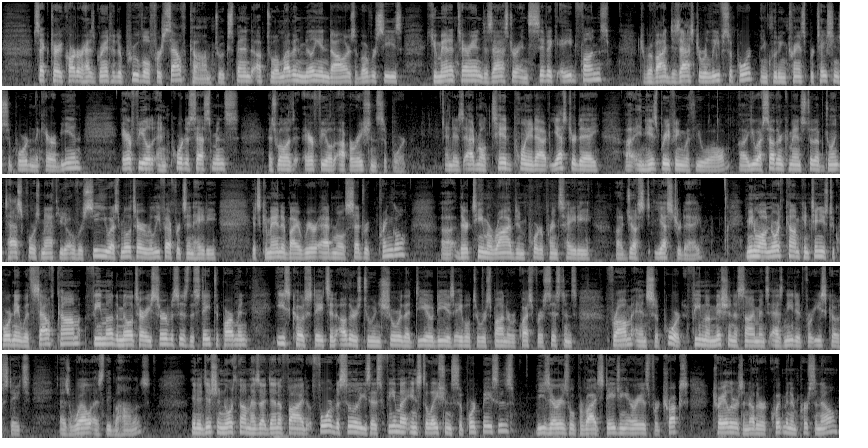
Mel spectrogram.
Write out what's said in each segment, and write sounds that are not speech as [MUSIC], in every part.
Secretary Carter has granted approval for Southcom to expend up to $11 million of overseas humanitarian, disaster, and civic aid funds to provide disaster relief support, including transportation support in the Caribbean, airfield and port assessments, as well as airfield operations support. And as Admiral Tidd pointed out yesterday uh, in his briefing with you all, uh, U.S. Southern Command stood up Joint Task Force Matthew to oversee U.S. military relief efforts in Haiti. It's commanded by Rear Admiral Cedric Pringle. Uh, their team arrived in Port-au-Prince, Haiti uh, just yesterday. Meanwhile, Northcom continues to coordinate with Southcom, FEMA, the military services, the State Department, East Coast states, and others to ensure that DoD is able to respond to requests for assistance from and support FEMA mission assignments as needed for East Coast states as well as the Bahamas. In addition, Northcom has identified four facilities as FEMA installation support bases. These areas will provide staging areas for trucks, trailers, and other equipment and personnel.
